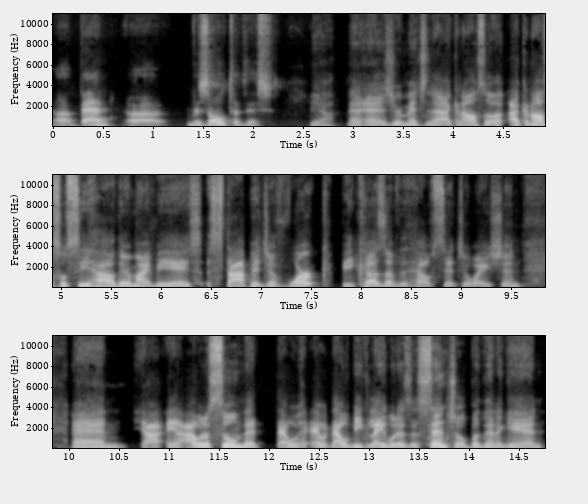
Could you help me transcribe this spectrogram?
uh, bad uh, result of this yeah, and as you're mentioning, that, I can also I can also see how there might be a stoppage of work because of the health situation, and I, I would assume that that would that would be labeled as essential. But then again,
